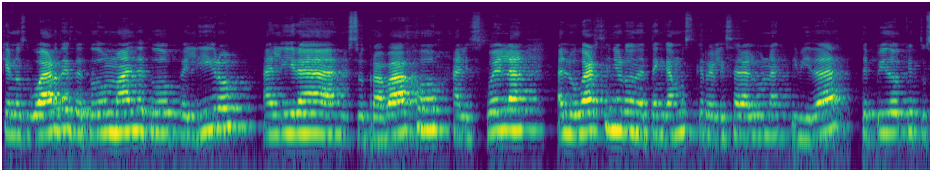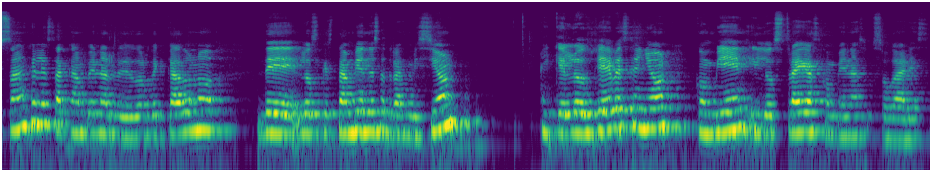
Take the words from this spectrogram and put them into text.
que nos guardes de todo mal, de todo peligro, al ir a nuestro trabajo, a la escuela, al lugar, Señor, donde tengamos que realizar alguna actividad. Te pido que tus ángeles acampen alrededor de cada uno de los que están viendo esta transmisión y que los lleves, Señor, con bien y los traigas con bien a sus hogares.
